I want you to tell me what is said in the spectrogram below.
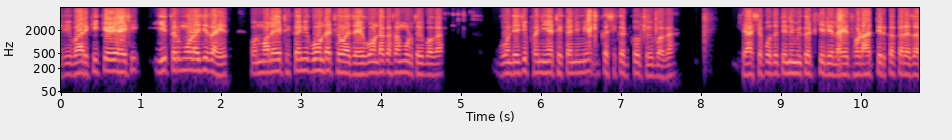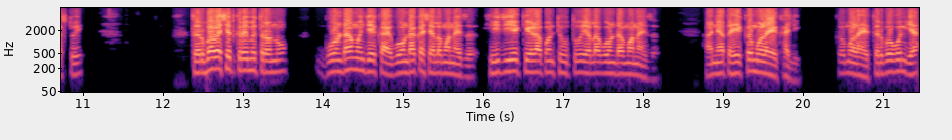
तर ही बारकी केळी आहे ती ही तर मोडायचीच आहेत पण मला या ठिकाणी गोंडा ठेवायचा आहे. गोंडा कसा मोडतोय बघा. गोंड्याची फणी या ठिकाणी मी कशी कट करतोय बघा. हे अशा पद्धतीने मी कट केलेला आहे. थोडा हात तिरका करायचा असतोय. तर बघा शेतकरी मित्रांनो गोंडा म्हणजे काय? गोंडा कशाला म्हणायचं? ही जी एक केळ आपण ठेवतो याला गोंडा म्हणायचं. आणि आता हे कमळ आहे खाली. कमळ आहे. तर बघून घ्या.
